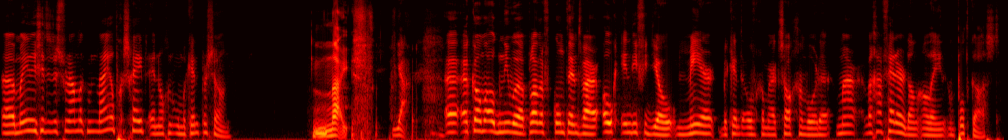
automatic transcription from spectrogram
Eh, maar jullie zitten dus voornamelijk met mij opgescheept en nog een onbekend persoon. Nice. Ja. Eh, er komen ook nieuwe plannen voor content waar ook in die video meer bekend over gemaakt zal gaan worden. Maar we gaan verder dan alleen een podcast.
